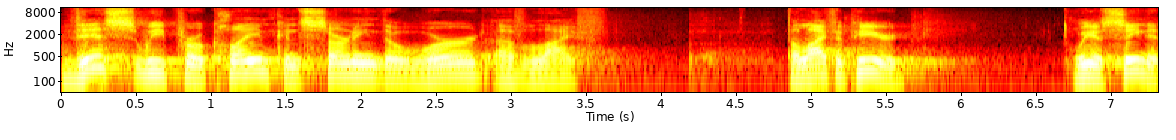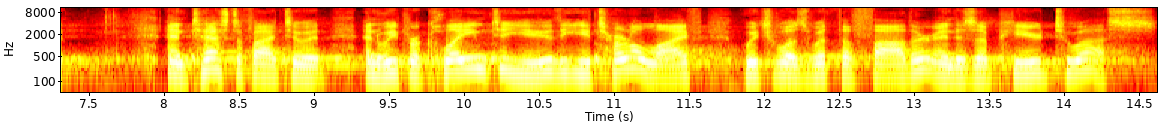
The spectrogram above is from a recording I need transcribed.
This we proclaim concerning the word of life. The life appeared. We have seen it and testify to it, and we proclaim to you the eternal life which was with the Father and has appeared to us.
